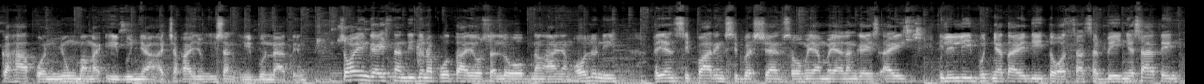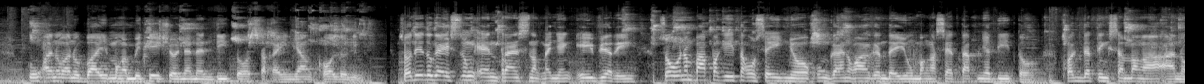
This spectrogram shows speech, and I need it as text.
kahapon yung mga ibon niya at saka yung isang ibon natin. So ayun guys, nandito na po tayo sa loob ng anyang colony. Ayan si paring Sebastian. So maya maya lang guys ay ililibot niya tayo dito at sasabihin niya sa atin kung ano-ano ba yung mga mutation na nandito sa kanyang colony. So dito guys, yung entrance ng kanyang aviary. So unang papakita ko sa inyo kung gaano kaganda yung mga setup niya dito pagdating sa mga ano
